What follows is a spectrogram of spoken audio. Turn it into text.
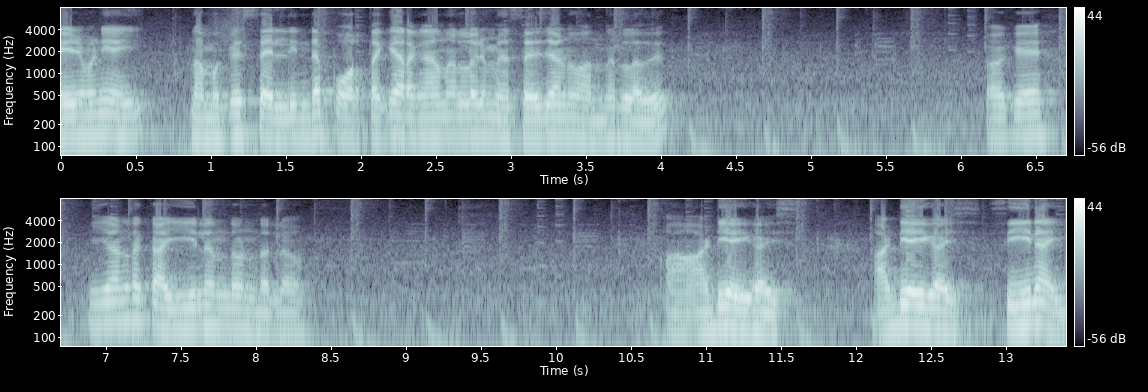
ഏഴ് മണിയായി. നമുക്ക് സെല്ലിന്റെ പുറത്തേക്ക് ഇറങ്ങാമെന്നുള്ളൊരു മെസ്സേജാണ് വന്നിട്ടുള്ളത്. ഓക്കെ ഇയാളുടെ കയ്യിൽ എന്തോ ഉണ്ടല്ലോ ആ അടിയായി ഗൈസ് അടിയായി ഗൈസ് സീനായി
